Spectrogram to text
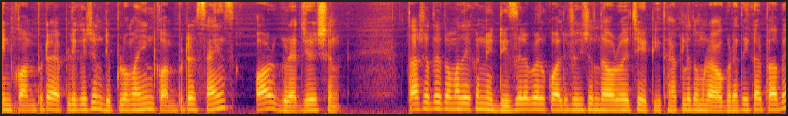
in computer application diploma in computer science or graduation তার সাথে তোমাদের এখানে ডিজারেবল কোয়ালিফিকেশান দেওয়া রয়েছে, এটি থাকলে তোমরা অগ্রাধিকার পাবে,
